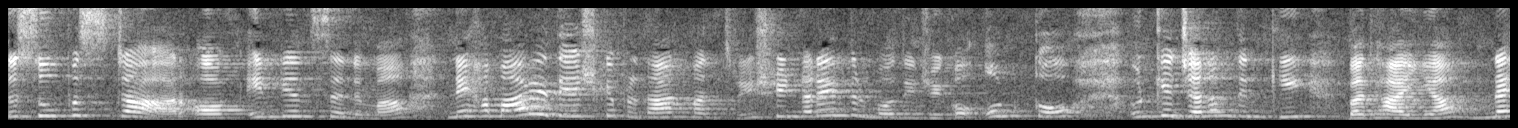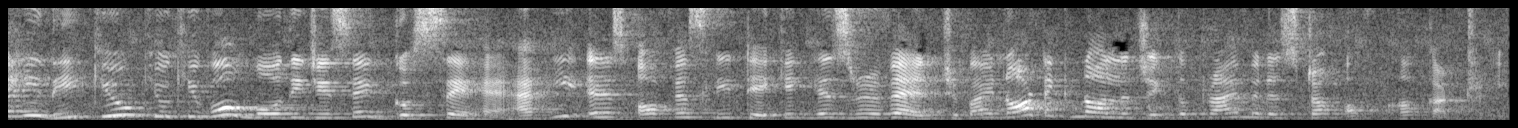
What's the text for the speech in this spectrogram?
the superstar of Indian cinema ने हमारे देश के प्रधानमंत्री श्री नरेंद्र मोदी जी को उनको, उनके जन्मदिन की बधाइयाँ नहीं दी। क्यों? क्योंकि वो मोदी जी से गुस्से हैं। And he is obviously taking his revenge by not acknowledging the prime minister of our country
